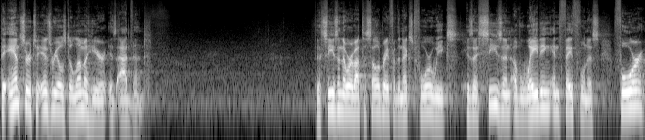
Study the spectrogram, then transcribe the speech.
the answer to Israel's dilemma here is Advent. The season that we're about to celebrate for the next four weeks is a season of waiting in faithfulness for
